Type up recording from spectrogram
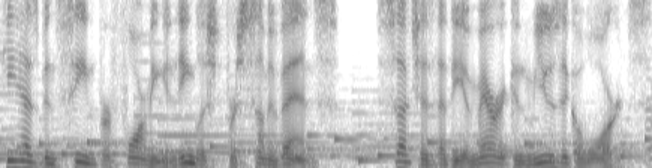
He has been seen performing in English for some events, such as at the American Music Awards.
